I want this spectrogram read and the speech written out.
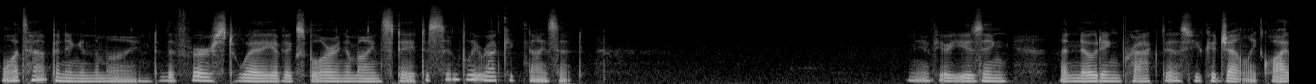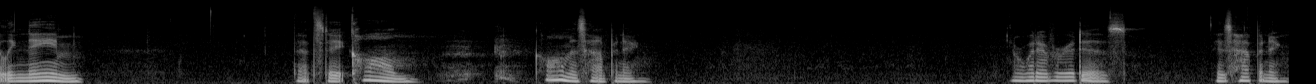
what's happening in the mind. The first way of exploring a mind state to simply recognize it. If you're using a noting practice, you could gently, quietly name that state. Calm. Calm is happening. Or whatever it is, is happening.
